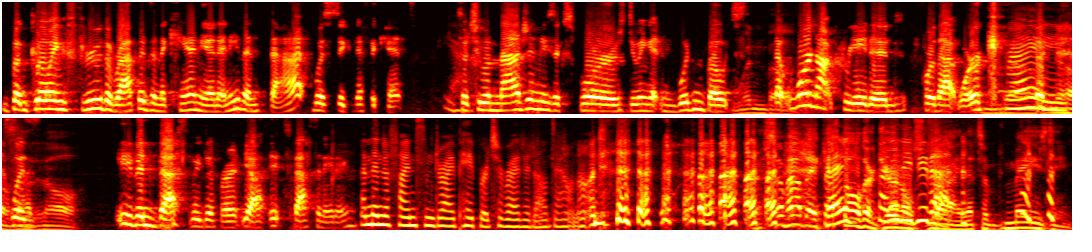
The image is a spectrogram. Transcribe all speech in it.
but going through the rapids and the canyon, and even that was significant. Yeah. So to imagine these explorers doing it in wooden boats, Wooden that were not created for that work, No, Right. No, Was- not at all. even vastly different. Yeah, it's fascinating. and then to find some dry paper to write it all down on. Somehow they kept Right? all their How they journals do that? dry. That's amazing.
